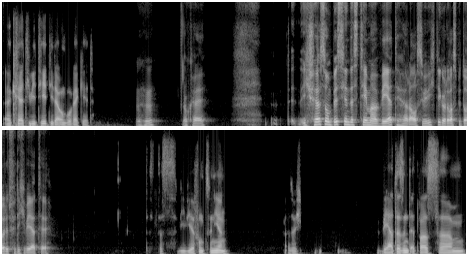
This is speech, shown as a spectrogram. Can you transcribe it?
äh, Kreativität, die da irgendwo weggeht. Mhm. Okay. Ich höre so ein bisschen das Thema Werte heraus. Wie wichtig oder was bedeutet für dich Werte? Das, das wie wir funktionieren. Also ich, Werte sind etwas, ähm,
